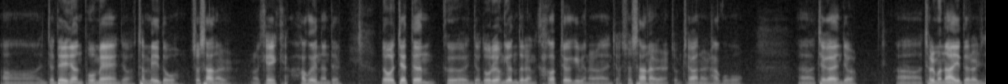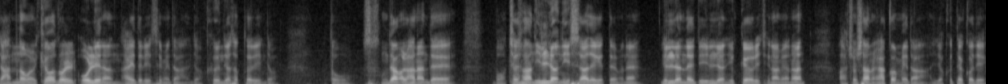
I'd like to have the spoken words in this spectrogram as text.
어, 이제 내년 봄에 이제 찬미도 출산을 계획하고 있는데 어쨌든 그 이제 노령견들은 가급적이면은 이제 출산을 좀 제한을 하고 어, 제가 이제 어, 젊은 아이들을 이제 암놈을 키워 올리는 아이들이 있습니다. 이제 그 녀석들이 이제 또 성장을 하는데 뭐 최소한 1년이 있어야 되기 때문에 1년 내지 1년 6개월이 지나면은 아, 출산을 할 겁니다. 이제 그때까지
